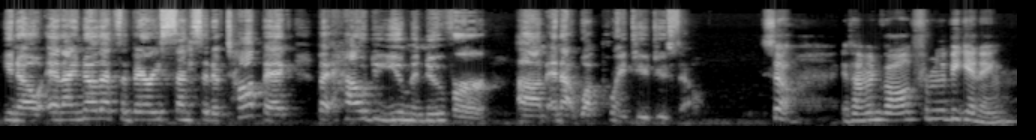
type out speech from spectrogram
you know, and I know that's a very sensitive topic, but how do you maneuver um, and at what point do you do so? So if I'm involved from the beginning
